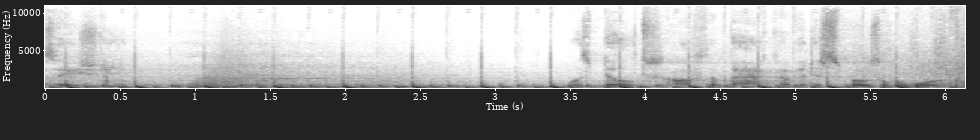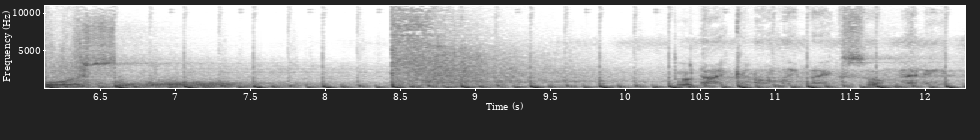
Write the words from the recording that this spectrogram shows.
civilization was built off the back of a disposable workforce. But I can only make so many.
